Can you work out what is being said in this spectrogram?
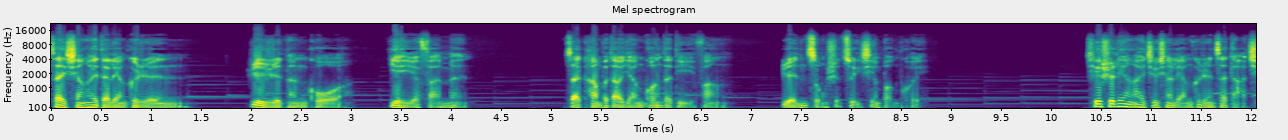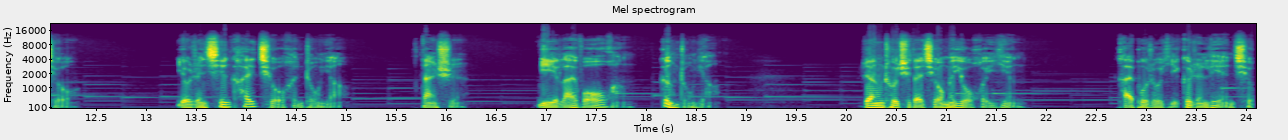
在相爱的两个人，日日难过，夜夜烦闷，在看不到阳光的地方。人总是最先崩溃。其实，恋爱就像两个人在打球，有人先开球很重要，但是你来我往更重要。扔出去的球没有回应，还不如一个人练球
